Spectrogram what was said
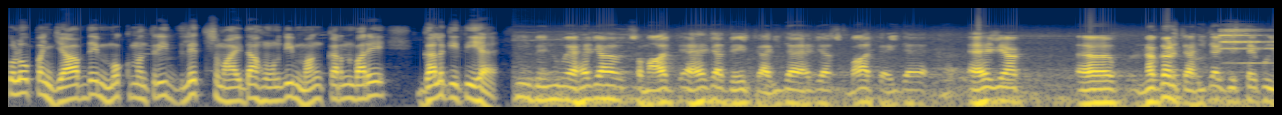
ਕੋਲੋਂ ਪੰਜਾਬ ਦੇ ਮੁੱਖ ਮੰਤਰੀ ਦਲਿਤ ਸਮਾਜ ਦਾ ਹੋਣ ਦੀ ਮੰਗ ਕਰਨ ਬਾਰੇ ਗੱਲ ਕੀਤੀ ਹੈ। ਕਿ ਮੈਨੂੰ ਇਹੋ ਜਿਹਾ ਸਮਾਜ ਇਹੋ ਜਿਹਾ ਦੇਸ਼ ਚਾਹੀਦਾ ਇਹੋ ਜਿਹਾ ਸਮਾਜ ਚਾਹੀਦਾ ਹੈ, ਇਹੋ ਜਿਹਾ ਨਗਰ ਚਾਹੀਦਾ ਜਿੱਥੇ ਕੋਈ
